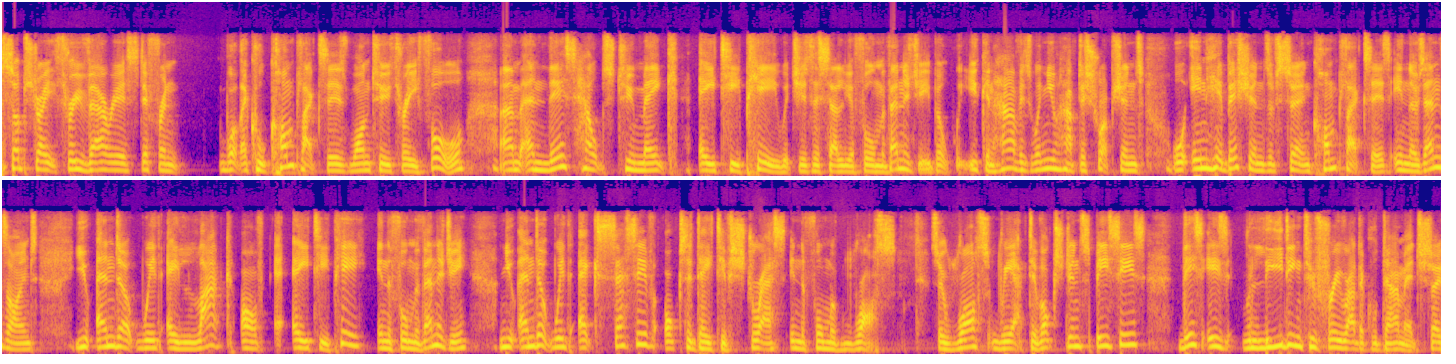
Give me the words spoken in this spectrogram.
substrate through various different what they call complexes one, two, three, four. Um, and this helps to make ATP, which is the cellular form of energy. But what you can have is when you have disruptions or inhibitions of certain complexes in those enzymes, you end up with a lack of ATP in the form of energy, and you end up with excessive oxidative stress in the form of ROS. So, ROS, reactive oxygen species, this is leading to free radical damage. So,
